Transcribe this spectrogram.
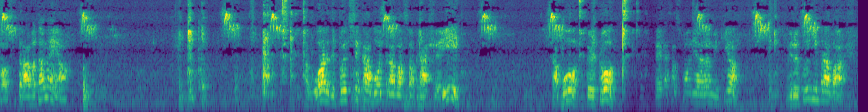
Ó, trava também, ó. Agora, depois que você acabou de travar sua caixa aí, acabou, apertou, pega essas pontas de arame aqui, ó. Vira tudinho pra baixo.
